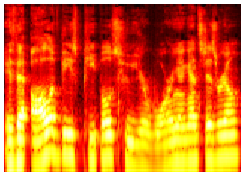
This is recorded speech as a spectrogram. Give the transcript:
is that all of these peoples who you're warring against Israel,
